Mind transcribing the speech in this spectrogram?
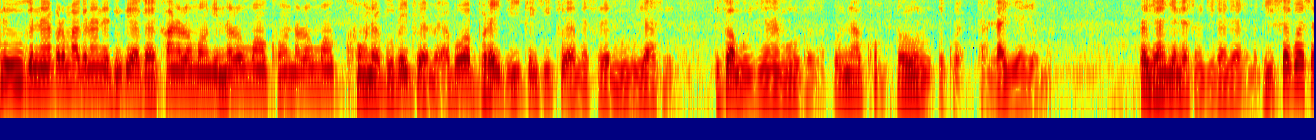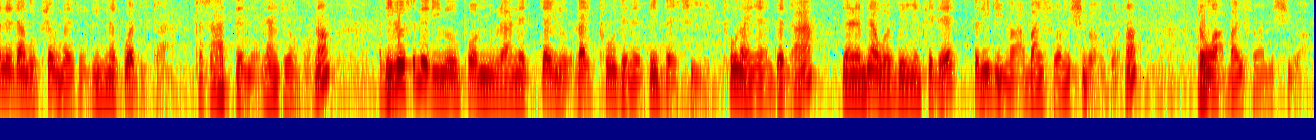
နှစ်ဦးကနန်းပရမကနန်းနဲ့ဒုတိယကခါနှလုံးပေါင်းကြီးနှလုံးပေါင်းခွန်နှလုံးပေါင်းခွန်နဲ့ဘူဘရိတ်ထွက်ရမယ်အပေါ်ကဘရိတ်ဒီထိပ်စီးထွက်ရမယ်ဆိုတဲ့မူအရဆိုဒီကောင်ကိုရန်ဖို့အတွက်က3ခွန်3လို့တစ်ကွက်ဒါလိုက်ရရုံပဲတော့ရန်ကျင်နေဆိုဒီတန်းကြရမယ်ဒီစက်ကွက်စနစ်တန်းကိုဖြုတ်မယ်ဆိုဒီနှစ်ကွက်ဒီဒါကစားတင်တဲ့အလံကျော်ပေါ့နော်ဒီလိုစနစ်ဒီလို formula နဲ့ကြိုက်လို့လိုက်ထိုးခြင်းနဲ့ပြည့်တဲ့ရှိရထိုးနိုင်ရန်အတွက်ဒါပြန်လည်မျှဝေပေးခြင်းဖြစ်တဲ့ 3D မှာအပိုင်ဆိုတာမရှိပါဘူးပေါ့နော် လုံးဝအပိုင်ဆိုတာမရှိပါဘူး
